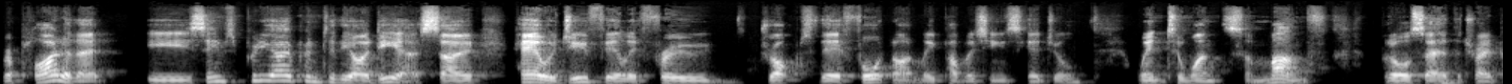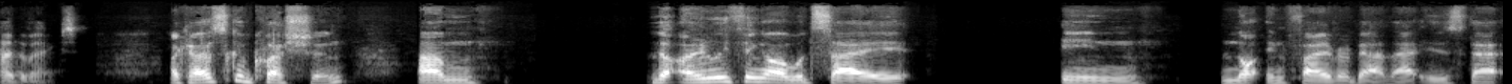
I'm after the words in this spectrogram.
reply to that, he seems pretty open to the idea. So, how would you feel if Frew dropped their fortnightly publishing schedule, went to once a month, but also had the trade paperbacks? Okay, that's a good question. Um, the only thing I would say in not in favour about that is that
